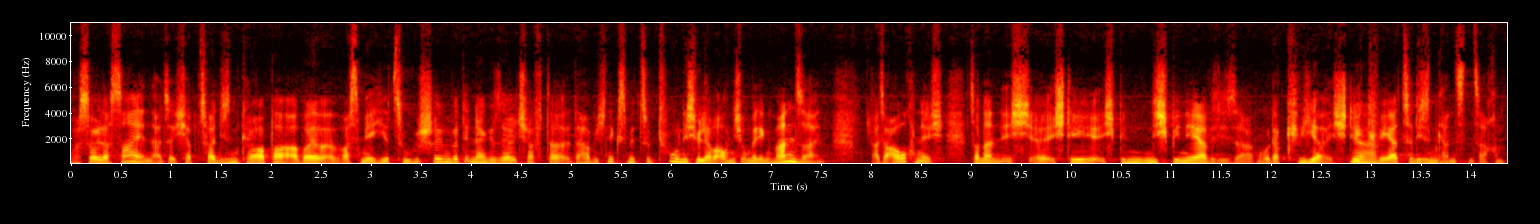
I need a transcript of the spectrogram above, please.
was soll das sein? Also ich habe zwar diesen Körper, aber was mir hier zugeschrieben wird in der Gesellschaft, da, da habe ich nichts mit zu tun. Ich will aber auch nicht unbedingt Mann sein. Also auch nicht, sondern ich, äh, ich, stehe, ich bin nicht binär, wie Sie sagen, oder queer. Ich stehe ja. quer zu diesen ganzen Sachen.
